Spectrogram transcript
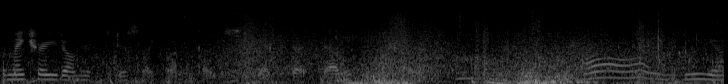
But make sure you don't hit the dislike button because that that that would Hallelujah.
